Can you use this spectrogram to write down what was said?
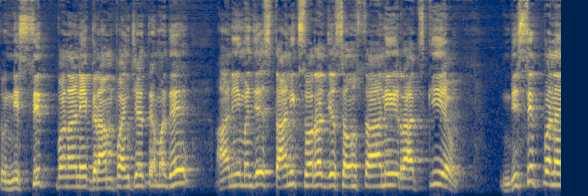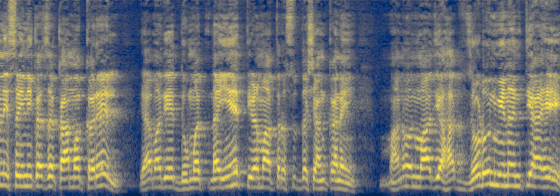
तो निश्चितपणाने ग्रामपंचायतीमध्ये आणि म्हणजे स्थानिक स्वराज्य संस्था आणि राजकीय निश्चितपणाने सैनिकाचं कामं करेल यामध्ये दुमत नाहीये तिळ मात्र सुद्धा शंका नाही. म्हणून माझी हात जोडून विनंती आहे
